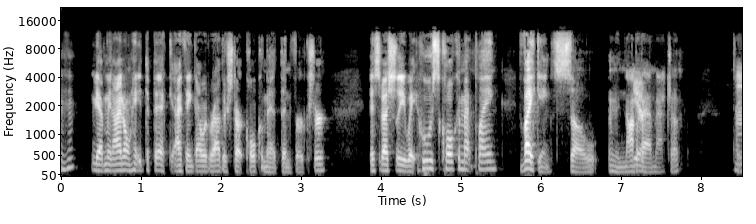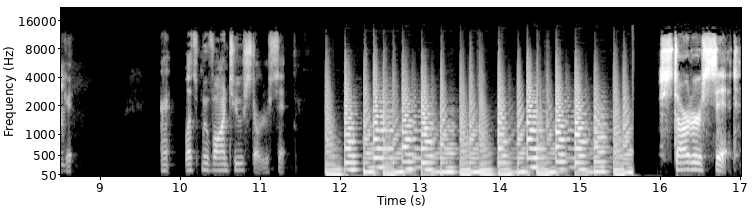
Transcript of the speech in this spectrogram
mm-hmm. Yeah, I mean, I don't hate the pick. I think I would rather start Cole Kmet than Firkser. Especially, wait, who's Cole Kmet playing? Vikings. So, I mean, not Yeah. a bad matchup. Take Mhm. it. All right, let's move on to starter sit. Starter sit.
